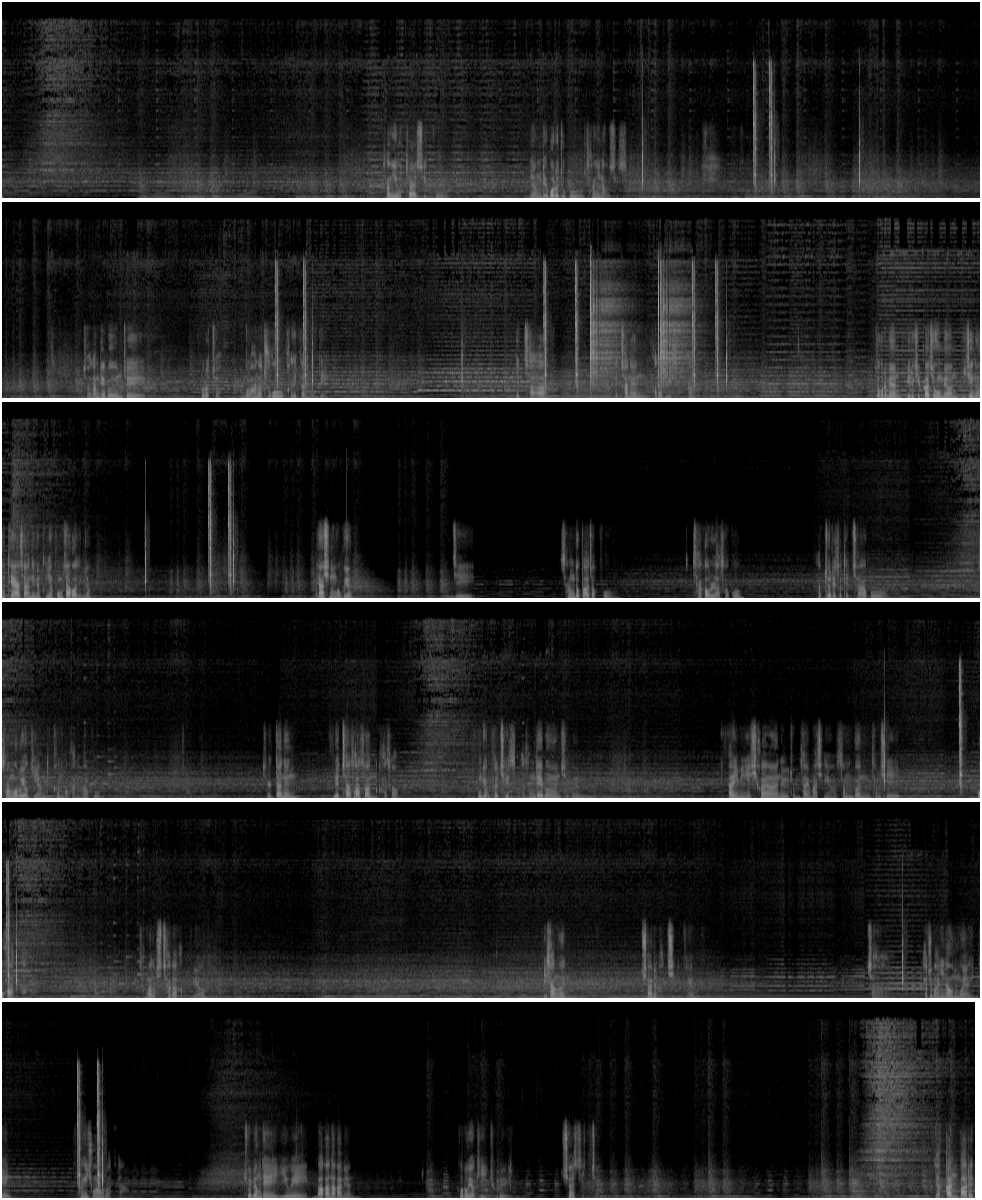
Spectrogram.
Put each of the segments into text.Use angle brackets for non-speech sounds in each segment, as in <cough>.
상이 후퇴할 수 있고 그냥 내버려 두고 상이 나올 수 있어. 이 자 상대분 이제 그렇죠. 이거 하나 주고 가겠다는 건데 배차 배차는 받아주겠습니다. 자 그러면 이렇게까지 오면 이제는 후퇴하지 않으면 그냥 공짜거든요 후퇴하시는 거고요 이제 상도 빠졌고 차가 올라서고 합줄에서 대차하고 상으로 여기 양득하는 거 가능하고 자, 일단은 매차 사선 가서 공격 펼치겠습니다. 상대분 지금 타이밍에 시간을 좀 사용하시네요. 3분 30 호가 왔다. 상관없이 차가 갔고요. 이 상은 취하면 같이니까요. 자, 아주 많이 나오는 모양인데 병이 중앙으로 왔다. 조병대 이후에 막아 나가면 포로 여기 조를 취할 수 있죠. 약간 빠른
